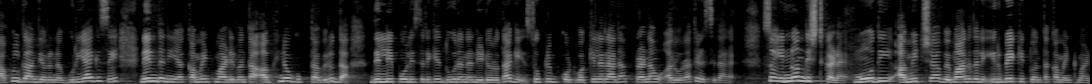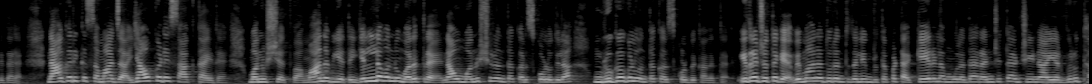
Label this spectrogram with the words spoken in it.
ರಾಹುಲ್ ಗಾಂಧಿ ಅವರನ್ನ ಗುರಿಯಾಗಿಸಿ ನಿಂದನೀಯ ಕಮೆಂಟ್ ಮಾಡಿರುವಂತಹ ಅಭಿನವ್ ಗುಪ್ತಾ ವಿರುದ್ಧ ದಿಲ್ಲಿ ಪೊಲೀಸರಿಗೆ ದೂರನ್ನು ನೀಡಿರುವುದಾಗಿ ಸುಪ್ರೀಂ ಕೋರ್ಟ್ ವಕೀಲರಾದ ಪ್ರಣವ್ ಅರೋರಾ ತಿಳಿಸಿದ್ದಾರೆ. ಸೊ ಇನ್ನೊಂದಿಷ್ಟು ಕಡೆ ಮೋದಿ, ಅಮಿತ್ ಶಾ ವಿಮಾನದಲ್ಲಿ ಇರಬೇಕಿತ್ತು ಅಂತ ಕಮೆಂಟ್ ಮಾಡಿದ್ದಾರೆ. ನಾಗರಿಕ ಸಮಾಜ ಯಾವ ಕಡೆ ಸಾಕ್ತಾ ಇದೆ? ಮನುಷ್ಯತ್ವ, ಮಾನವೀಯತೆ ಎಲ್ಲವನ್ನು ಮರೆತ್ರೆ ನಾವು ಮನುಷ್ಯರು ಅಂತ ಕರೆಸ್ಕೊಳ್ಳೋದಿಲ್ಲ, ಮೃಗಗಳು ಅಂತ ಕರೆಸ್ಕೊಳ್ಬೇಕಾಗತ್ತೆ. ಇದರ ಜೊತೆಗೆ ವಿಮಾನ ದುರಂತದಲ್ಲಿ ಮೃತಪಟ್ಟ ಕೇರಳ ಮೂಲದ ರಂಜಿತಾ ಜಿ ನಾಯರ್ ವಿರುದ್ಧ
